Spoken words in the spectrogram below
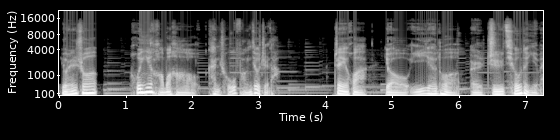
有人说，婚姻好不好看厨房就知道。这话有一叶落而知秋的意味。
